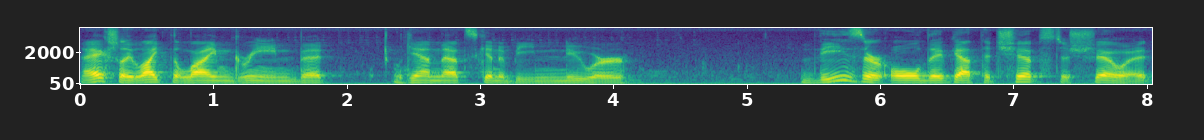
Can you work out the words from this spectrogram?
I actually like the lime green, but again, that's going to be newer. These are old. They've got the chips to show it,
